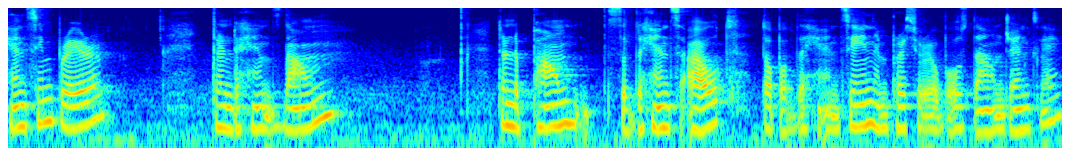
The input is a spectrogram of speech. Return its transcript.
Hands in prayer. Turn the hands down. Turn the palms of the hands out, top of the hands in, and press your elbows down gently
